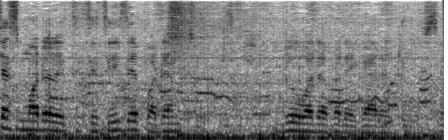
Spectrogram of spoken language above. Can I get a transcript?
Teachers model it, it is easy for them to do whatever they gotta do. So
